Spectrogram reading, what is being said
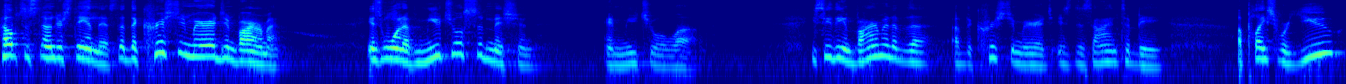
helps us to understand this that the Christian marriage environment is one of mutual submission and mutual love. You see the environment of the of the Christian marriage is designed to be a place where you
